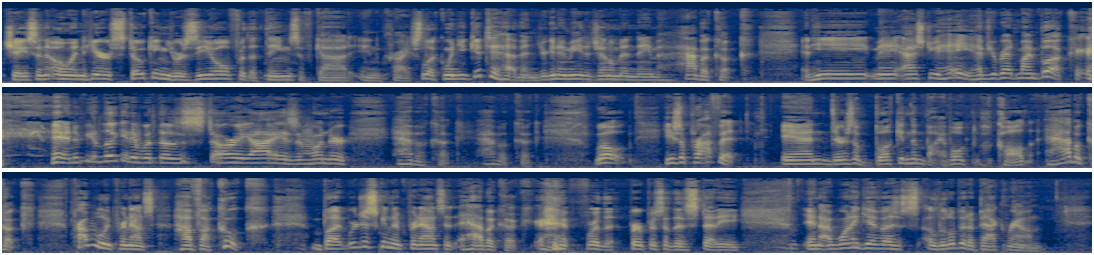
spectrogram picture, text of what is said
Jason Owen here, stoking your zeal for the things of God in Christ. Look, when you get to heaven, you're going to meet a gentleman named Habakkuk, and he may ask you, Hey, have you read my book? and if you look at him with those starry eyes and wonder, Habakkuk, Habakkuk. Well, he's a prophet and there's a book in the Bible called Habakkuk, probably pronounced Havakuk, but we're just going to pronounce it Habakkuk for the purpose of this study. And I want to give us a little bit of background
